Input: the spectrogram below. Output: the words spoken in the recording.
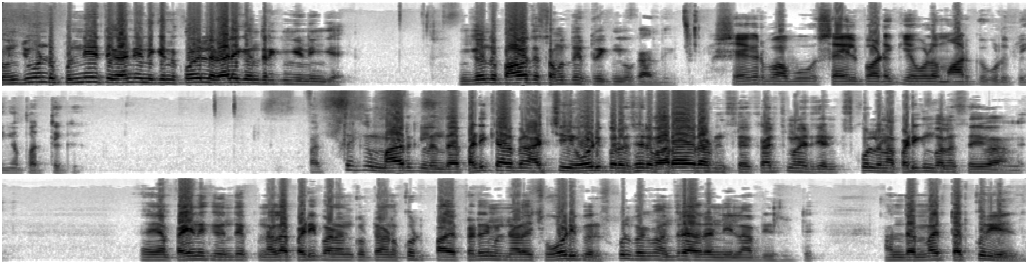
கொஞ்சோண்டு புண்ணியத்துக்காண்டி இன்னைக்கு இந்த கோயில்ல வேலைக்கு வந்திருக்கீங்க நீங்க. இங்க வந்து பாவத்தை சுமந்துட்டு இருக்கீங்க உட்காந்துக்கிட்டு சேகர் பாபு செயல்பாடுக்கு எவ்வளோ மார்க் கொடுப்பீங்க பத்துக்கு? பத்துக்கு மார்க்ல இந்த படிக்காத அடிச்சு ஓடி போற சைடு வராது அப்படின்னு சொல்லி கழுத்து மாதிரி ஸ்கூல்ல நான் படிக்கும் போதெல்லாம் செய்வாங்க. என் பையனுக்கு வந்து நல்லா படிப்பானான்னு கூப்பிட்டு அவனை கூட்டு பிரதமர் நாளை வச்சு ஓடி போயிரு. ஸ்கூல் பக்கம் வந்துடாத நீலாம் அப்படின்னு சொல்லிட்டு. அந்த மாதிரி தற்குறி அது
